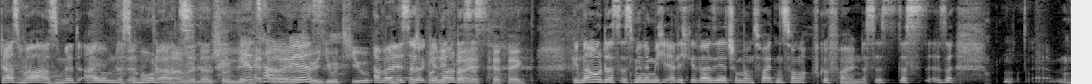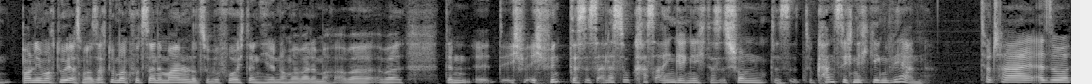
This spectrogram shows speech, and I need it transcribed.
das war's mit Album des Monats. Da haben wir dann schon die jetzt Headline für YouTube. Aber ist Spotify. genau das ist perfekt. Genau das ist mir nämlich ehrlich gesagt jetzt schon beim zweiten Song aufgefallen. Das ist das. Also, Pauli, mach du erstmal. Sag du mal kurz deine Meinung dazu, bevor ich dann hier nochmal weitermache. Aber, aber denn äh, ich, ich finde, das ist alles so krass eingängig. Das ist schon, das, du kannst dich nicht gegen wehren. Total. Also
